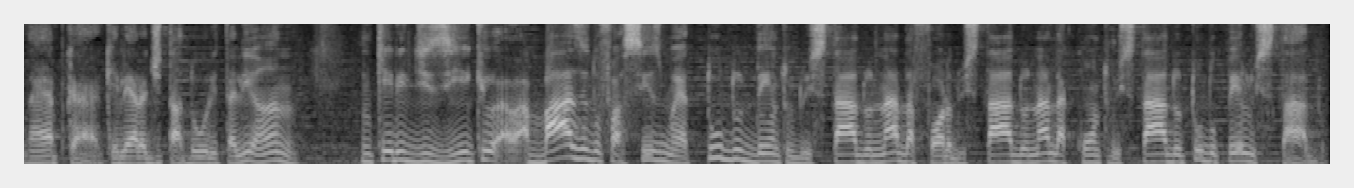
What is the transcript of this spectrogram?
na época que ele era ditador italiano, em que ele dizia que a base do fascismo é tudo dentro do Estado, nada fora do Estado, nada contra o Estado, tudo pelo Estado.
